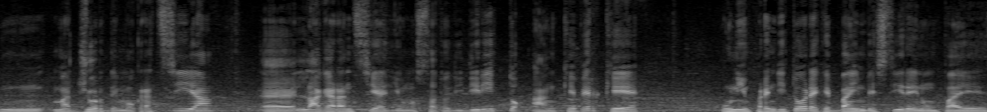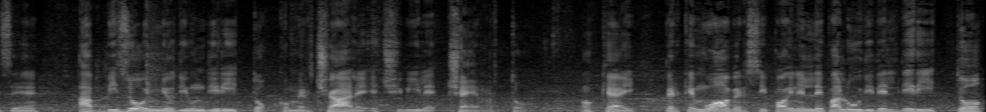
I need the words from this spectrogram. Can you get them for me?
mh, maggior democrazia, eh, la garanzia di uno Stato di diritto, anche perché un imprenditore che va a investire in un paese ha bisogno di un diritto commerciale e civile certo, ok? Perché muoversi poi nelle paludi del diritto,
